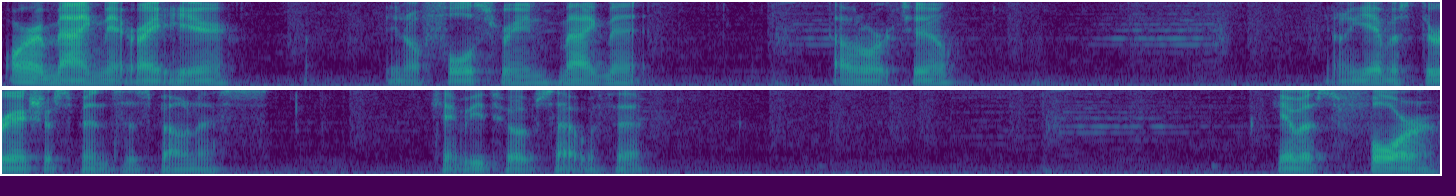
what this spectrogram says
Or a magnet right here. You know, full screen magnet. That would work too. You know, he gave us three extra spins this bonus. Can't be too upset with it. Give us four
